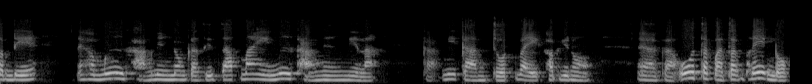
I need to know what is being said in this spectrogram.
สำเดะนะคะมือขางหนึ่งน้องกสิจับไม้มือขางหนึ่งนี่ละก็มีการจดไว้ครับพี่น้องอ่าก็โอ้จักว่าจักเพลงดอก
